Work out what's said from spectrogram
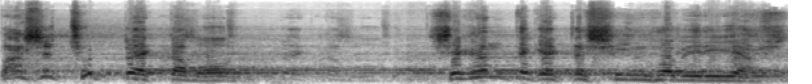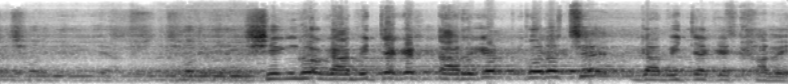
পাশে ছোট্ট একটা বন। সেখান থেকে একটা সিংহ বেরিয়ে আসছে। সিংহ গাভীটাকে টার্গেট করেছে, গাভীটাকে খাবে।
